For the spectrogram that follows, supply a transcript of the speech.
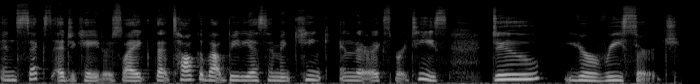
and sex educators like that talk about BDSM and kink and their expertise. Do your research.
